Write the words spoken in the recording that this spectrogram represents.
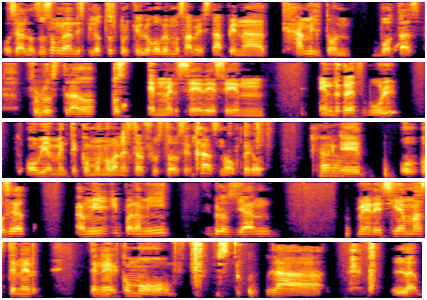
o sea, los dos son grandes pilotos porque luego vemos a Verstappen, a Hamilton, Botas frustrados en Mercedes, en, en Red Bull. Obviamente, cómo no van a estar frustrados en Haas, ¿no? Pero, claro. Eh, o, o, sea, a mí, para mí, Grosjean merecía más tener, tener como la, la,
